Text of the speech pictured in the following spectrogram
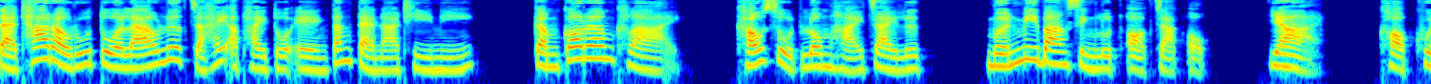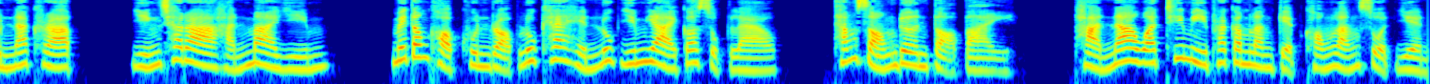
แต่ถ้าเรารู้ตัวแล้วเลือกจะให้อภัยตัวเองตั้งแต่นาทีนี้ กรรมก็เริ่มคลาย เขาสูดลมหายใจลึก เหมือนมีบางสิ่งหลุดออกจากอกยายขอบคุณนะครับ หญิงชราหันมายิ้ม ไม่ต้องขอบคุณหรอกลูกแค่เห็นลูกยิ้มยายก็สุขแล้ว ทั้งสองเดินต่อไป ผ่านหน้าวัดที่มีพระกำลังเก็บของหลังสวดเย็น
